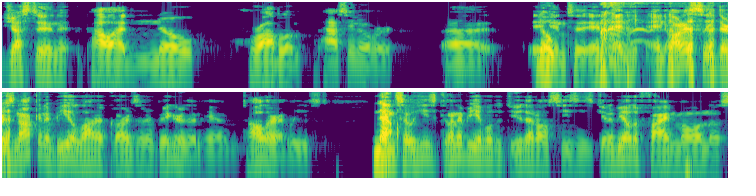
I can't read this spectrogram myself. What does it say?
Justin Powell had no problem passing over uh, Nope. into, and and and honestly, there's not going to be a lot of guards that are bigger than him, taller at least. No. And so he's going to be able to do that all season. He's going to be able to find Mo on those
